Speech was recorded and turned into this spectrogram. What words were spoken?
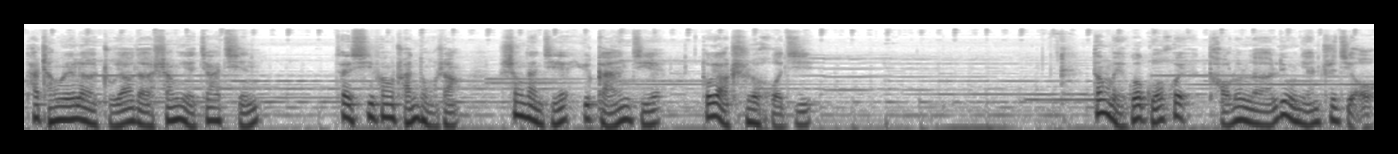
它成为了主要的商业家禽。在西方传统上，圣诞节与感恩节。都要吃火鸡。当美国国会讨论了六年之久，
